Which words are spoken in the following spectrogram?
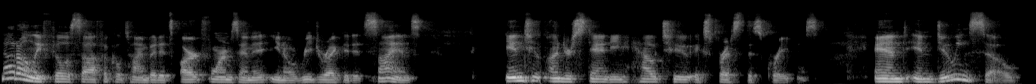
not only philosophical time, but its art forms and it, you know, redirected its science into understanding how to express this greatness. And in doing so,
